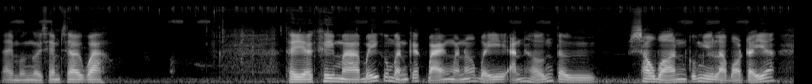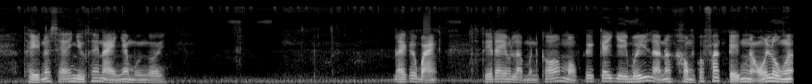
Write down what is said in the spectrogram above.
Đây mọi người xem sơ qua thì ờ, khi mà bí của mình các bạn mà nó bị ảnh hưởng từ sâu bệnh cũng như là bọ trĩ á, thì nó sẽ như thế này nha mọi người. Đây các bạn thì đây là mình có một cái cái dây bí là nó không có phát triển nổi luôn á.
